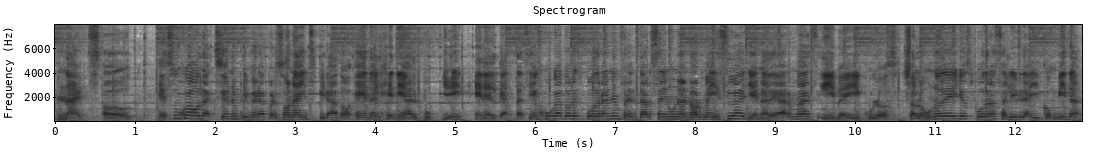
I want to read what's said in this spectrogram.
Knives Out es un juego de acción en primera persona inspirado en el genial PUBG, en el que hasta 100 jugadores podrán enfrentarse en una enorme isla llena de armas y vehículos. Solo uno de ellos podrá salir de ahí con vida.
